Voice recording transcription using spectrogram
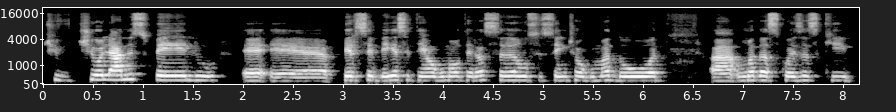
te, te olhar no espelho, é, é perceber se tem alguma alteração, se sente alguma dor. Ah, uma das coisas que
